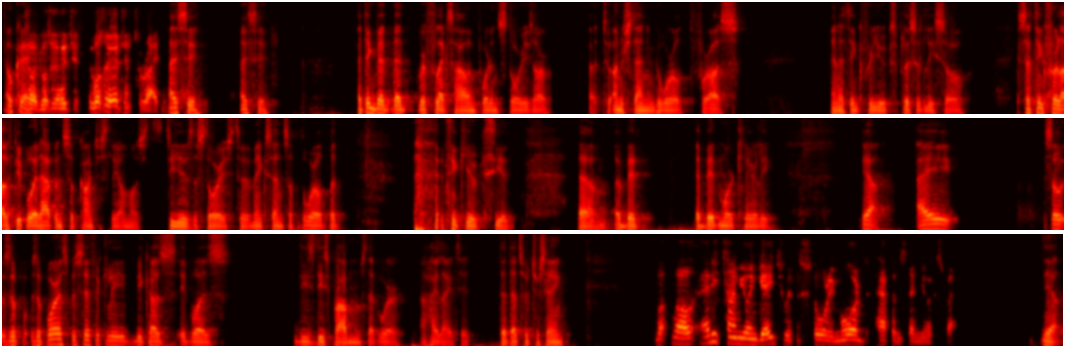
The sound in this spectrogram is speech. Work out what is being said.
Okay. So it was urgent. It was urgent to write. I see. I see. I think that that reflects how important stories are uh, to understanding the world for us, and I think for you explicitly so, because I think for a lot of people it happens subconsciously almost to use the stories to make sense of the world, but I think you see it um, a bit a bit more clearly. Yeah, I so Zipporah specifically because it was these these problems that were highlighted. That that's what you're saying. Well, well, anytime you engage with a story, more happens than you expect. Yeah.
